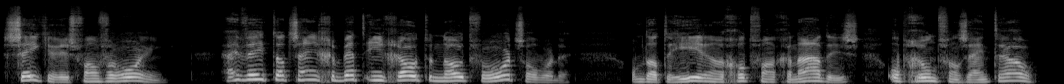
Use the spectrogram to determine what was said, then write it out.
zeker is van verhoring. Hij weet dat zijn gebed in grote nood verhoord zal worden, omdat de Heer een God van genade is op grond van zijn trouw.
